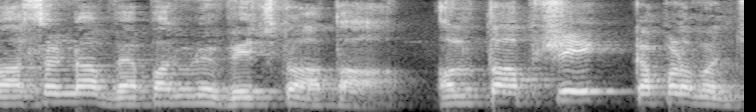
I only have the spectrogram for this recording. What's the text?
વાસણના વેપારીઓને વેચતા હતા. અલ્તાફ શેખ, કપડવંજ.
